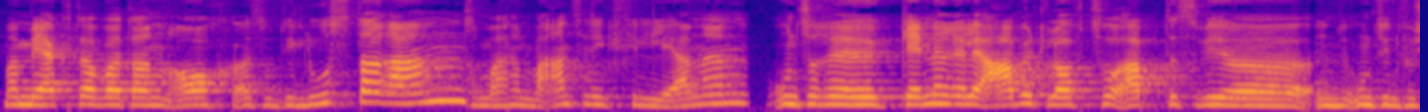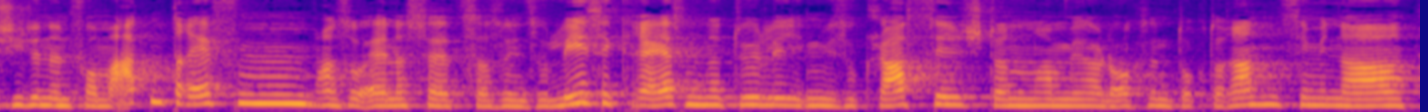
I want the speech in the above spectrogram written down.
Man merkt aber dann auch also die Lust daran. Also kann wahnsinnig viel lernen. Unsere generelle Arbeit läuft so ab, dass wir in, uns in verschiedenen Formaten treffen. Also einerseits also in so Lesekreisen natürlich, irgendwie so klassisch. Dann haben wir halt auch so ein Doktorandenseminar,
